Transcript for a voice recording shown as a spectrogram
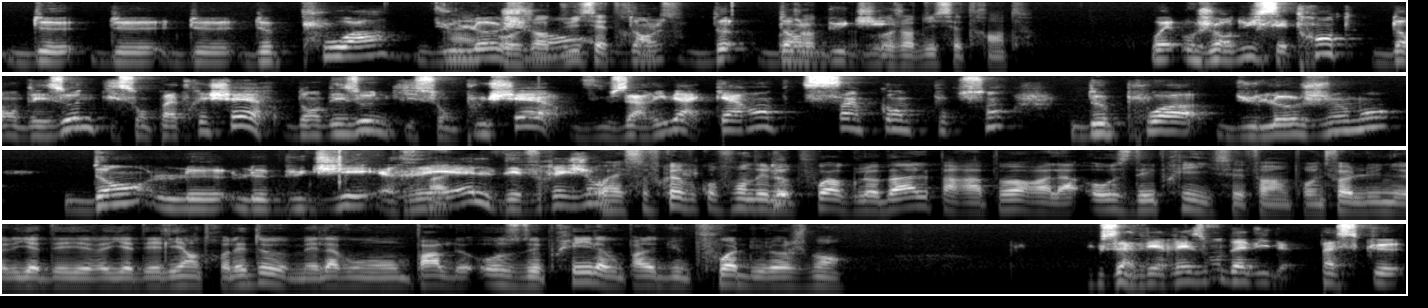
de, de, de, poids du logement dans, dans le budget. Aujourd'hui, c'est 30. Ouais, aujourd'hui c'est 30 dans des zones qui sont pas très chères. Dans des zones qui sont plus chères, vous arrivez à 40, 50% de poids du logement dans le, budget réel des vrais gens. Ouais, sauf que là, vous confondez le poids global par rapport à la hausse des prix. Enfin, pour une fois, il y, a des, il y a des liens entre les deux. Mais là, on parle de hausse de prix, là, vous parlez du poids du logement. Vous avez raison, David, parce que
